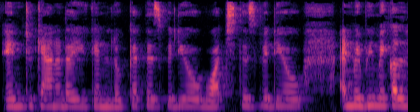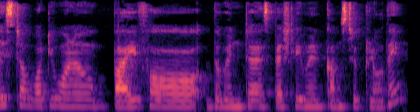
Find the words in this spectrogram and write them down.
into Canada, you can look at this video, watch this video, and maybe make a list of what you want to buy for the winter, especially when it comes to clothing.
